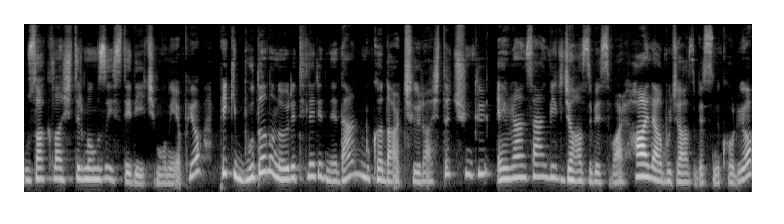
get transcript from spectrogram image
uzaklaştırmamızı istediği için bunu yapıyor. Peki Buda'nın öğretileri neden bu kadar çığıraştı? Çünkü evrensel bir cazibesi var. Hala bu cazibesini koruyor.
